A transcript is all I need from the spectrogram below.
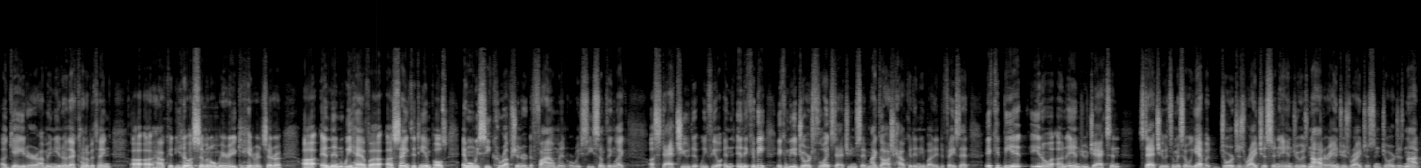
a gator? I mean, you know, that kind of a thing. Uh, uh, how could, you know, a Seminole marry a gator, etc. Uh, and then we have a, a sanctity impulse, and when we see corruption or defilement, or we see something like a statue that we feel, and, and it can be it can be a George Floyd statue, and say, my gosh, how could anybody deface that? It could be, a, you know, an Andrew Jackson statue and somebody said well yeah but george is righteous and andrew is not or andrew's righteous and george is not.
